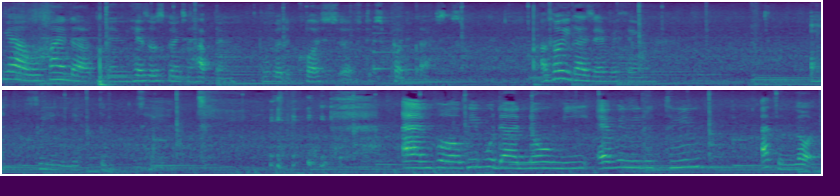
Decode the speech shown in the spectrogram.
yeah, we'll find out, and here's what's going to happen over the course of this podcast. I'll tell you guys everything, every little thing. and for people that know me, every little thing, that's a lot.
